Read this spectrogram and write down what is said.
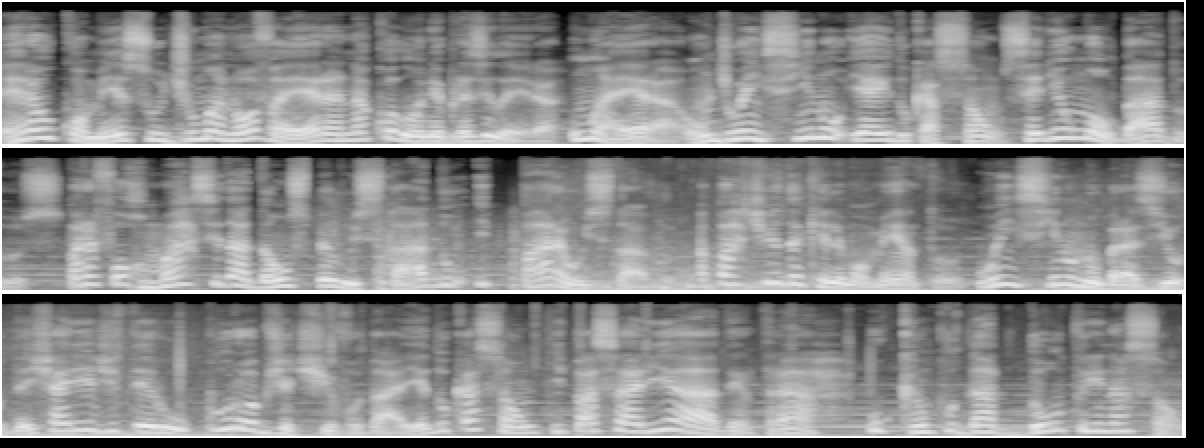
Era o começo de uma nova era na colônia brasileira, uma era onde o ensino e a educação seriam moldados para formar cidadãos pelo Estado e para o Estado. A partir daquele momento, o ensino no Brasil deixaria de ter o puro objetivo da educação e passaria a adentrar o campo da doutrinação.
